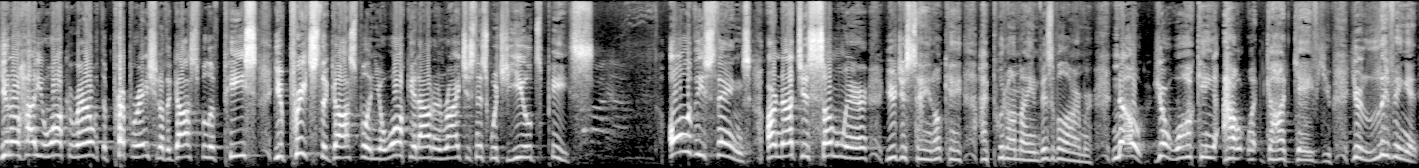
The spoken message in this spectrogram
You know how you walk around with the preparation of the gospel of peace? You preach the gospel and you walk it out in righteousness, which yields peace. All of these things are not just somewhere you're just saying, okay, I put on my invisible armor. No, you're walking out what God gave you. You're living it.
